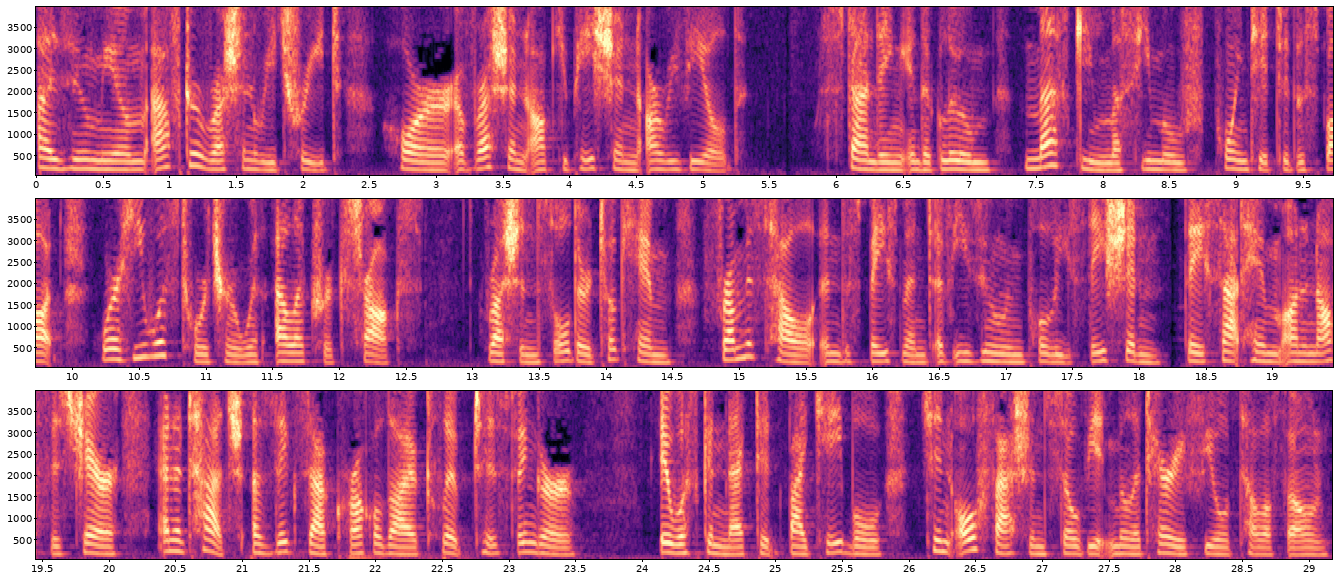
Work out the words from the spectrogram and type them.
Izium after Russian retreat, horror of Russian occupation are revealed. Standing in the gloom, Maksim Maksimov pointed to the spot where he was tortured with electric shocks. Russian soldier took him from his hell in the basement of Izium police station. They sat him on an office chair and attached a zigzag crocodile clip to his finger. It was connected by cable to an old-fashioned Soviet military field telephone.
